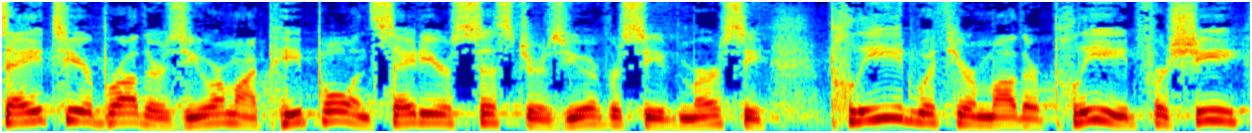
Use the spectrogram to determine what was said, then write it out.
Say to your brothers, You are my people, and say to your sisters, You have received mercy. Plead with your mother, plead, for she,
